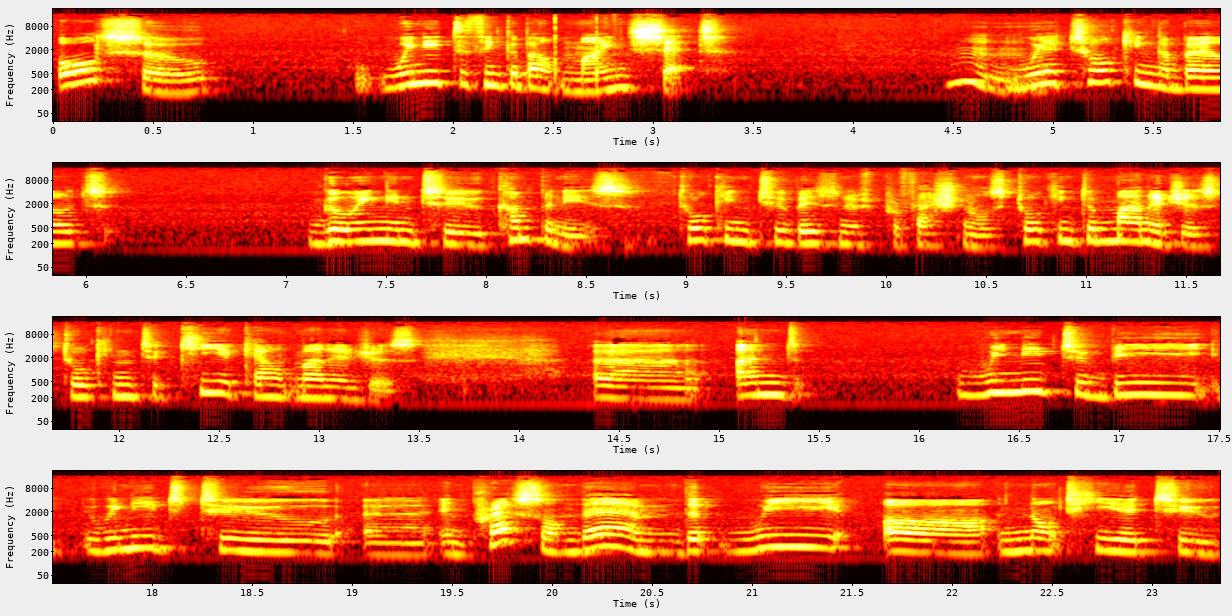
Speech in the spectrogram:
also, we need to think about mindset. Hmm. We're talking about going into companies, talking to business professionals, talking to managers, talking to key account managers. Uh, and we need to be we need to uh, impress on them that we are not here to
